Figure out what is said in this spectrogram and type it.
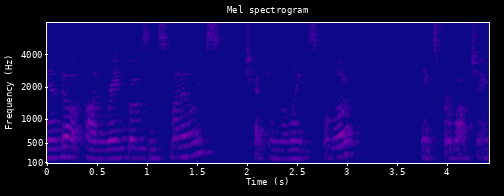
handout on rainbows and smileys, check in the links below. Thanks for watching.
